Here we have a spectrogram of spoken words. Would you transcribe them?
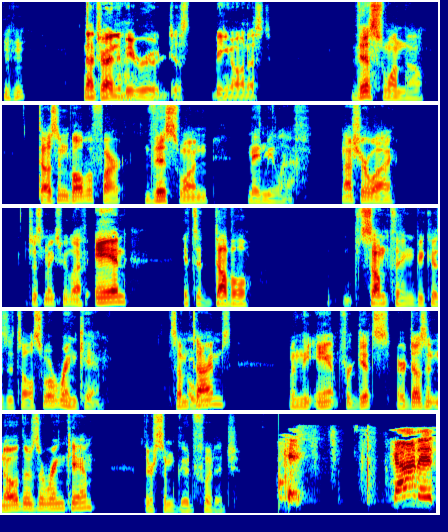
Not trying to be rude, just being honest. This one though does involve a fart. This one made me laugh. Not sure why. It just makes me laugh. And it's a double something because it's also a ring cam. Oh. Sometimes when the ant forgets or doesn't know there's a ring cam, there's some good footage. Okay. Got it.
